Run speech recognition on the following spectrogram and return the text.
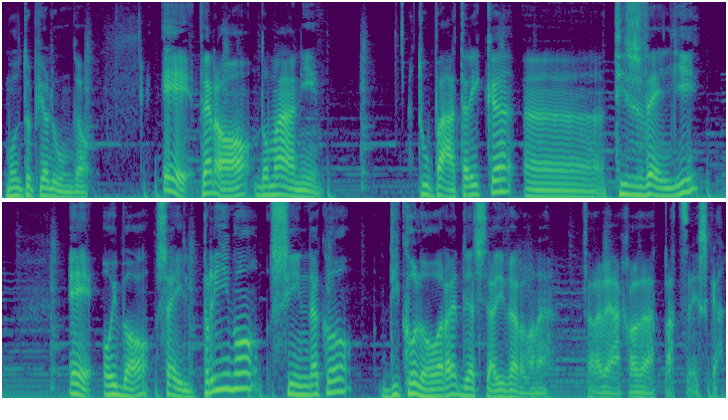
molto più a lungo. E però domani tu Patrick eh, ti svegli e oibò sei il primo sindaco di colore della città di Verona. Sarebbe una cosa pazzesca.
